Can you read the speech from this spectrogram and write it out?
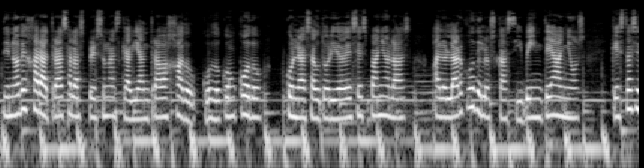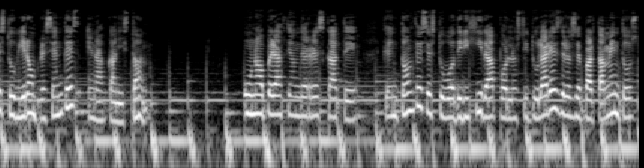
de no dejar atrás a las personas que habían trabajado codo con codo con las autoridades españolas a lo largo de los casi 20 años que éstas estuvieron presentes en Afganistán. Una operación de rescate que entonces estuvo dirigida por los titulares de los departamentos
